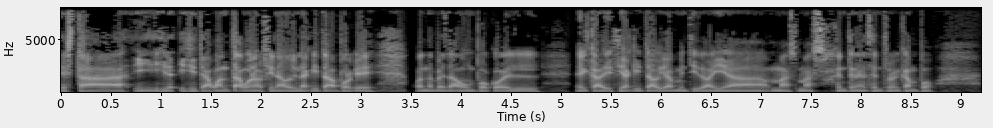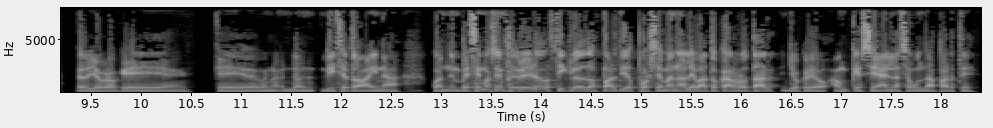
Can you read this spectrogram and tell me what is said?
está, y, si te aguanta, bueno, al final hoy la ha quitado porque cuando apretaba un poco el, el Cádiz y ha quitado y ha metido ahí a más, más gente en el centro del campo. Pero yo creo que, que bueno, no, dice otra vaina. Cuando empecemos en febrero, ciclo de dos partidos por semana le va a tocar rotar, yo creo, aunque sea en la segunda parte.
